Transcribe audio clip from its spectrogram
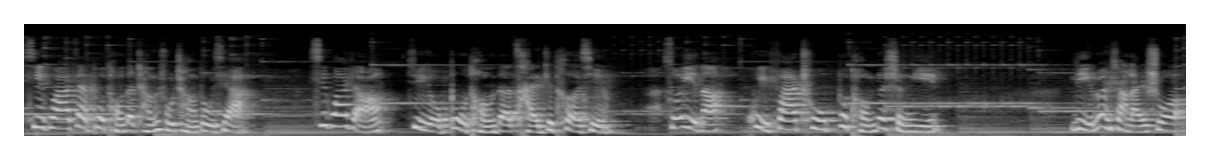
西瓜在不同的成熟程度下。西瓜瓤具有不同的材质特性，所以呢会发出不同的声音。理论上来说，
